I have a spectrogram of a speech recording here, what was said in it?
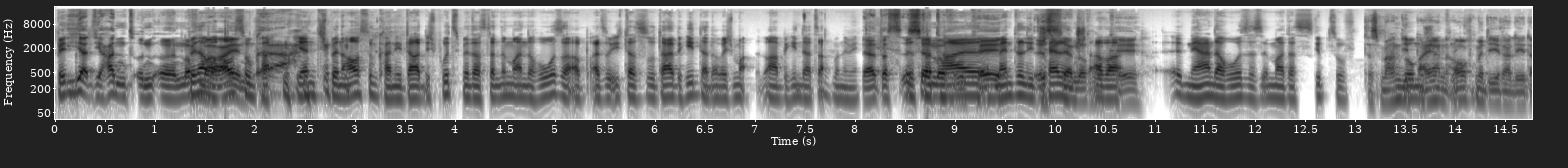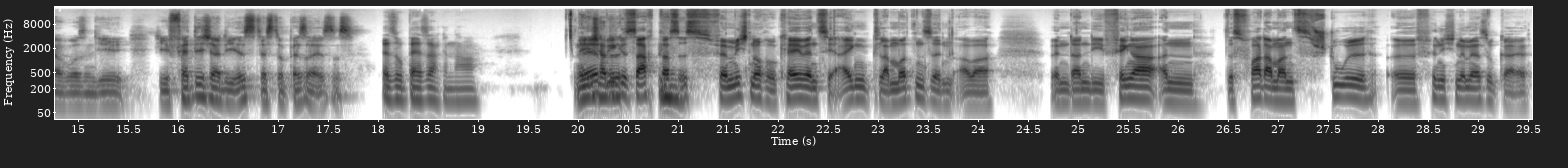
Bin- hier die Hand und äh, Ich noch bin mal aber auch rein. so ein Ah. Jens, ich bin auch so ein Kandidat. Ich putze mir das dann immer an der Hose ab. Also ich das ist total behindert, aber ich ma- ah, behindert sagt man nicht mehr. Ja, das ist, Ist ja noch total okay. mentally ist challenged, ja noch aber- okay. Äh, Ja, an der Hose ist immer, das es gibt so. Das machen die Bayern auch mit ihrer Lederhosen. Je, je fettiger die ist, desto besser ist es. so besser, genau. Nee, ich hatte, wie gesagt, das ist für mich noch okay, wenn es die eigenen Klamotten sind, aber wenn dann die Finger an des Vordermanns Stuhl, äh, finde ich nicht mehr so geil.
